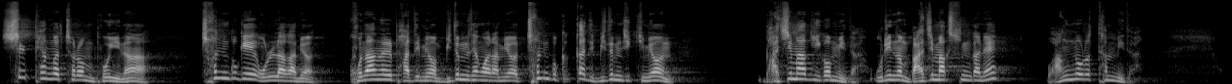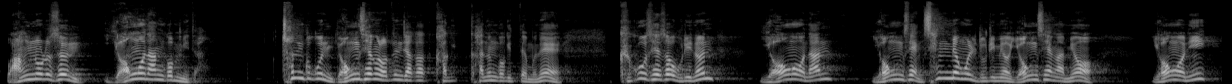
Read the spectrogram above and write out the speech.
실패한 것처럼 보이나 천국에 올라가면 고난을 받으며 믿음 생활하며 천국 끝까지 믿음 지키면 마지막 이겁니다. 우리는 마지막 순간에 왕노릇 합니다. 왕노릇은 영원한 겁니다. 천국은 영생을 얻은 자가 가, 는 거기 때문에 그곳에서 우리는 영원한 영생, 생명을 누리며 영생하며 영원히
